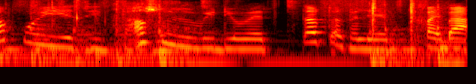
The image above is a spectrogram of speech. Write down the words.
आपको ये सीधा वीडियो में। तब तक लिए बाय बाय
